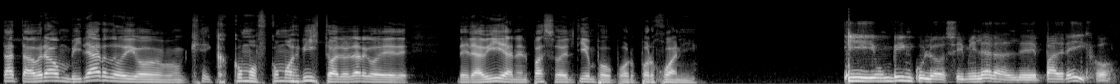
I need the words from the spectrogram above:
Tata Brown Bilardo, digo, ¿cómo, ¿cómo, es visto a lo largo de, la vida en el paso del tiempo por, por Juani? Y un vínculo similar al de padre-hijo.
